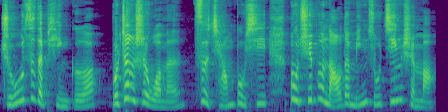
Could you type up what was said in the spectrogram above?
竹子的品格，不正是我们自强不息、不屈不挠的民族精神吗？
